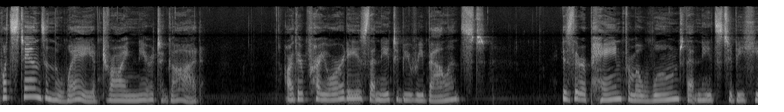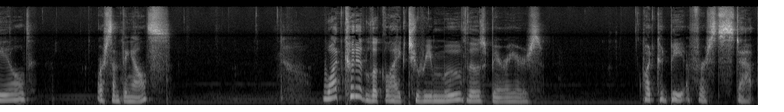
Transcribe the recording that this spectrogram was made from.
What stands in the way of drawing near to God? Are there priorities that need to be rebalanced? Is there a pain from a wound that needs to be healed? Or something else? What could it look like to remove those barriers? What could be a first step?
